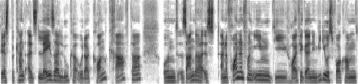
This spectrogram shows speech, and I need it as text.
Der ist bekannt als Laser Luca oder Concrafter. Und Sandra ist eine Freundin von ihm, die häufiger in den Videos vorkommt.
